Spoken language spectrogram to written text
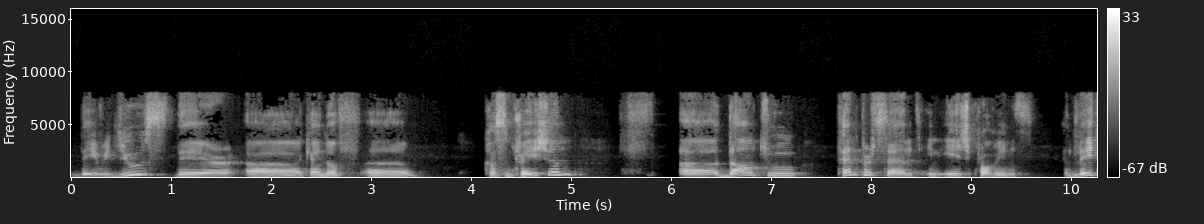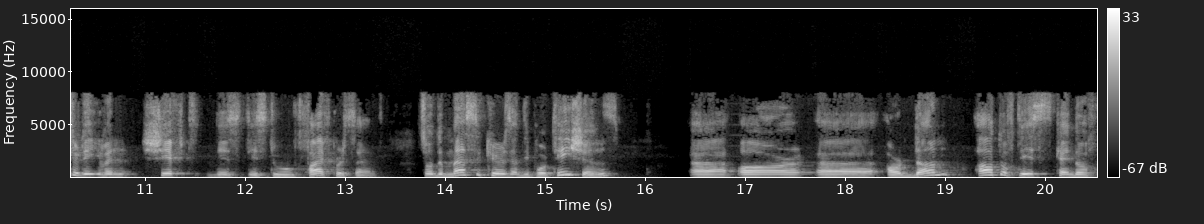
they reduce their uh, kind of uh, concentration uh, down to 10% in each province, and later they even shift this, this to 5%. So the massacres and deportations uh, are, uh, are done out of this kind of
